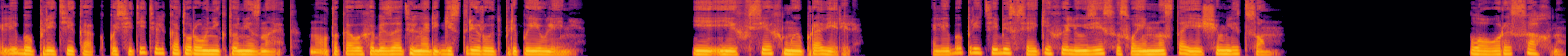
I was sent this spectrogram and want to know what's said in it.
Либо прийти как посетитель, которого никто не знает, но таковых обязательно регистрируют при появлении. И их всех мы проверили. Либо прийти без всяких иллюзий со своим настоящим лицом. Лоуре сахнул.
